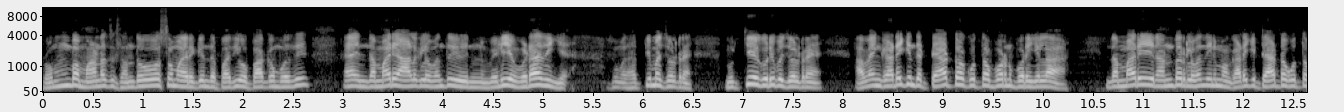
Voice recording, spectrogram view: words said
ரொம்ப மனதுக்கு சந்தோஷமாக இருக்குது இந்த பதிவை பார்க்கும்போது. இந்த மாதிரி ஆளுகளை வந்து வெளியே விடாதீங்க. சும்மா சத்தியமாக சொல்கிறேன் முக்கிய குறிப்பை சொல்கிறேன் அவங்க கடைக்கு இந்த டேட்டோ குத்த போகிறேன்னு போகிறீங்களா இந்த மாதிரி நண்பர்கள் வந்து இனிமேல் கடைக்கு டேட்டோ குத்த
